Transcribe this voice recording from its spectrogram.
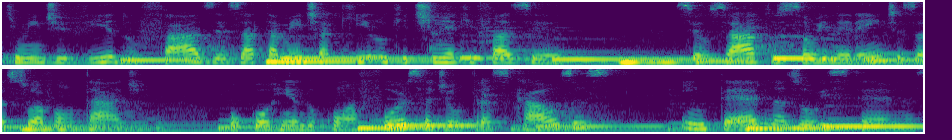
que o indivíduo faz exatamente aquilo que tinha que fazer. Seus atos são inerentes à sua vontade, ocorrendo com a força de outras causas, internas ou externas.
